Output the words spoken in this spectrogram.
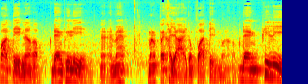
ฟาตีนนะครับ แดงพี่ลี่เห็นไหมฮะมันไปขยายตรงฟาตีนบนนะครับ แดงพี่ลี่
